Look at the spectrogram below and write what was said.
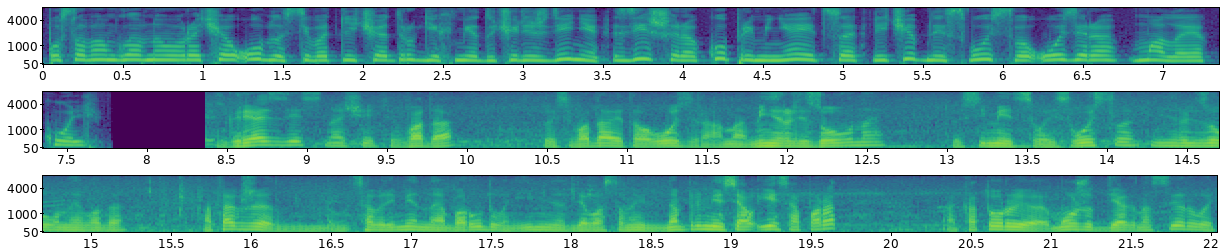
По словам главного врача области, в отличие от других медучреждений, здесь широко применяется лечебные свойства озера Малая Коль. Грязь здесь, значит, вода. То есть вода этого озера, она минерализованная, то есть имеет свои свойства минерализованная вода а также современное оборудование именно для восстановления. Например, есть аппарат, который может диагностировать,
